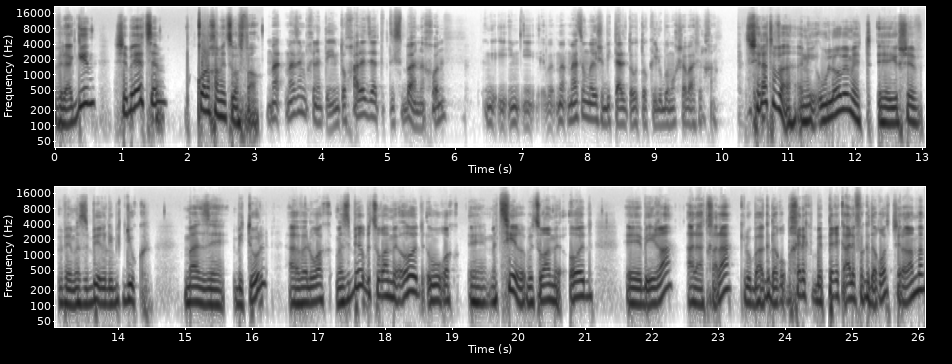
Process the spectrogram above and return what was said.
ולהגיד שבעצם כל החמץ הוא עפר. מה, מה זה מבחינתי? אם תאכל את זה אתה תסבע, נכון? אם, אם, מה, מה זה אומר שביטלת אותו כאילו במחשבה שלך? זו שאלה טובה. אני, הוא לא באמת אה, יושב ומסביר לי בדיוק מה זה ביטול, אבל הוא רק מסביר בצורה מאוד, הוא רק אה, מצהיר בצורה מאוד אה, בהירה על ההתחלה, כאילו בהגדרות, בחלק, בפרק א' הגדרות של הרמב"ם,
